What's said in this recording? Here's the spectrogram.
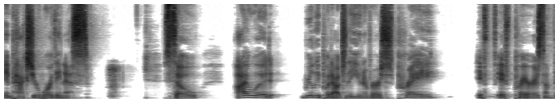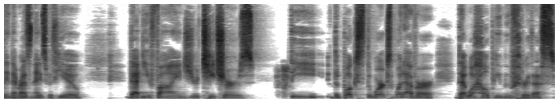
impacts your worthiness. So I would really put out to the universe, pray if, if prayer is something that resonates with you, that you find your teachers, the, the books, the works, whatever that will help you move through this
